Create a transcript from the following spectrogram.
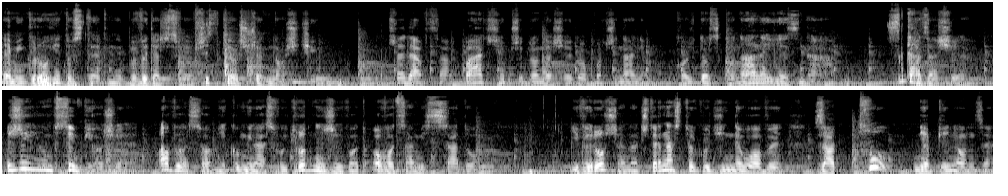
emigruje do Stegny, by wydać swoje wszystkie oszczędności. Sprzedawca bacznie przygląda się jego poczynaniom, choć doskonale je zna. Zgadza się, żyją w symbiozie. Owy osobnik umila swój trudny żywot owocami z sadu i wyrusza na 14-godzinne łowy za tfu, nie pieniądze.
